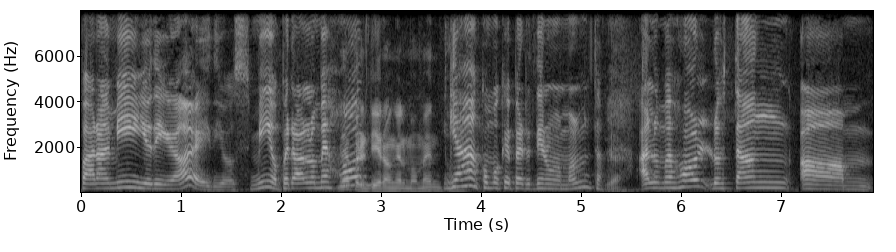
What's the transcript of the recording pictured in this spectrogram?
Para mí yo digo, ay Dios mío, pero a lo Ya mejor perdieron el momento. ya, como que perdieron el momento. Ya. A lo mejor lo están um,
